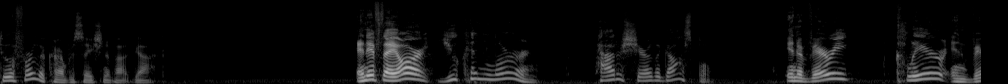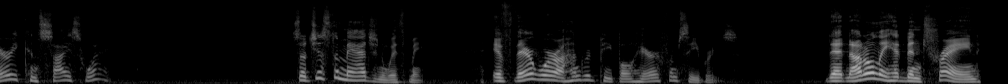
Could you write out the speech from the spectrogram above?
to a further conversation about God. And if they are, you can learn how to share the gospel in a very clear and very concise way. So just imagine with me if there were 100 people here from Seabreeze that not only had been trained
